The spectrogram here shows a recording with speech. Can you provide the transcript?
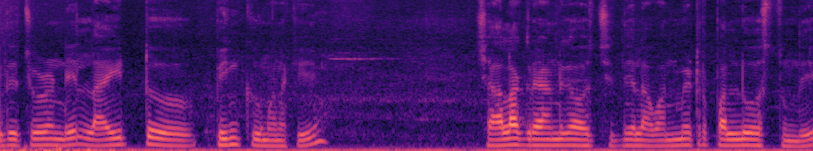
ఇది చూడండి లైట్ పింక్ మనకి. చాలా గ్రాండ్గా వచ్చింది. ఇలా వన్ మీటర్ పళ్ళు వస్తుంది.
